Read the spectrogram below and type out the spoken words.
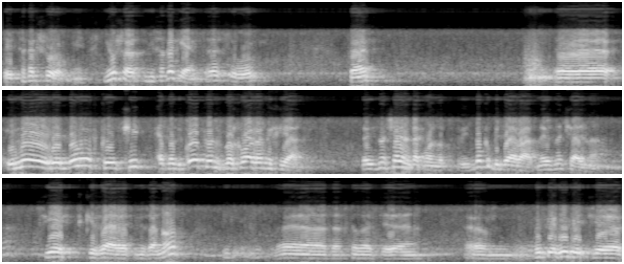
то есть сафек шиур, не, не, сафек это шиур, так, э, имея в виду включить этот гофен в Бахуара Михья. То есть изначально так можно поступить, только бедиават, но изначально. Съесть кизает мезонот, э, так сказать, э, э, выпить, выпить э,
